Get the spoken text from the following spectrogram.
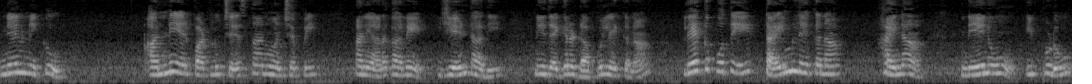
నేను నీకు అన్ని ఏర్పాట్లు చేస్తాను అని చెప్పి అని అనగానే ఏంటది? నీ దగ్గర డబ్బు లేకనా? లేకపోతే టైం లేకనా? అయినా నేను ఇప్పుడు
